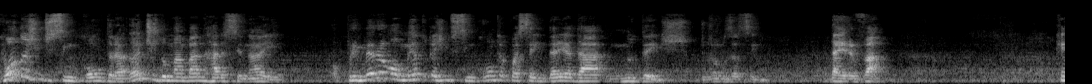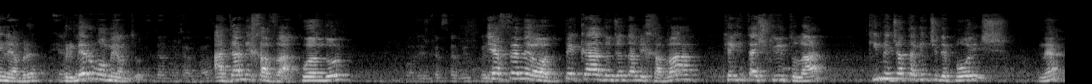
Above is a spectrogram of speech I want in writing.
Quando a gente se encontra, antes do Mamad Har Sinai, o primeiro momento que a gente se encontra com essa ideia da nudez, digamos assim, da ervá. Quem lembra? Primeiro momento, Adam e Havá. Quando? E a fé meod, pecado de Adam e Havá. O que está escrito lá? Que imediatamente depois, né?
